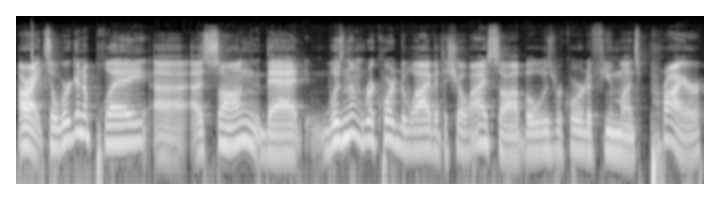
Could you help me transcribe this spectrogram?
All right, so we're gonna play uh, a song that wasn't recorded live at the show I saw, but was recorded a few months prior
